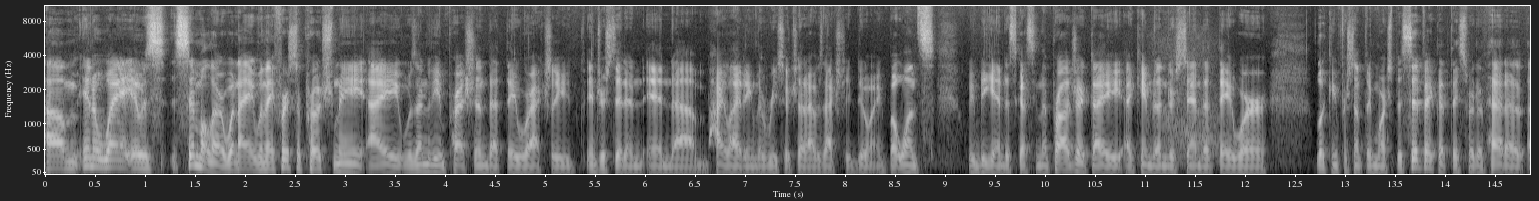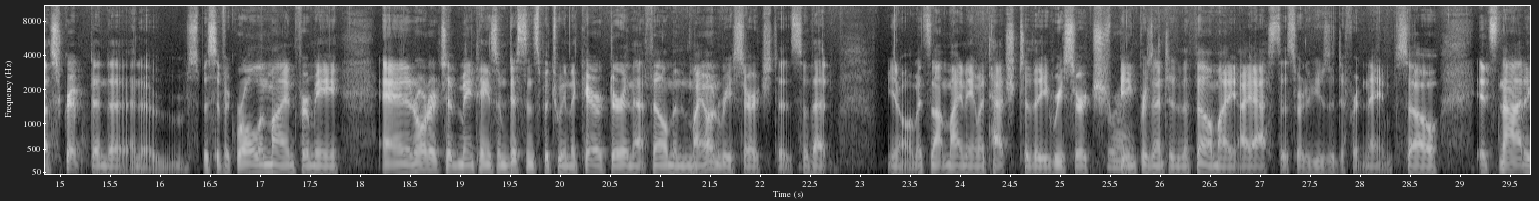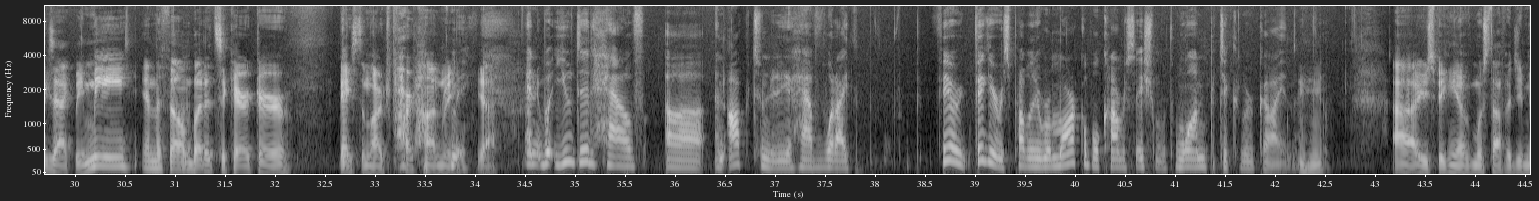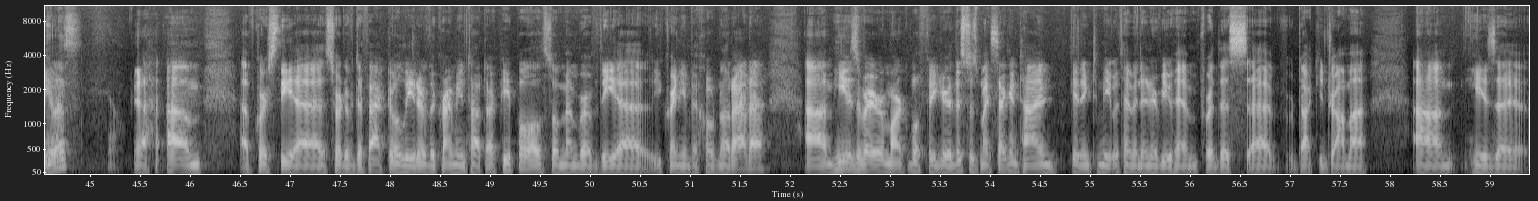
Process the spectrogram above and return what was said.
Um, in a way, it was similar. When I when they first approached me, I was under the impression that they were actually interested in, in um, highlighting the research that I was actually doing. But once we began discussing the project, I, I came to understand that they were looking for something more specific, that they sort of had a, a script and a, and a, specific role in mind for me. And in order to maintain some distance between the character in that film and my own research, to, so that you know it's not my name attached to the research right. being presented in the film, I, I, asked to sort of use a different name. So it's not exactly me in the film, but it's a character based in large part on me. me. Yeah. And but you did have uh, an opportunity to have what I figure is probably a remarkable conversation with one particular guy in that mm-hmm. Uh, are you speaking of Mustafa Dzhemilev? Yeah. Yeah. Um, of course, the uh, sort of de facto leader of the Crimean Tatar people, also a member of the uh, Ukrainian Verkhovna Rada. Um, he is a very remarkable figure. This was my second time getting to meet with him and interview him for this uh, docudrama. Um, he is a,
